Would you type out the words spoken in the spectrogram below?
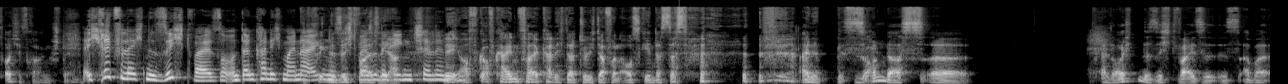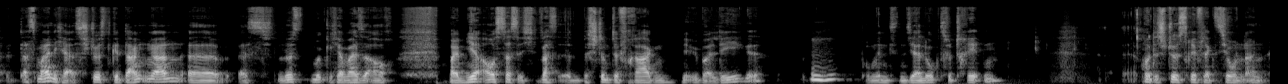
solche Fragen stellen. Ich krieg vielleicht eine Sichtweise und dann kann ich meine ich eigene Sichtweise, Sichtweise, dagegen ja. challengen. Nee, auf, auf keinen Fall kann ich natürlich davon ausgehen, dass das eine besonders äh, erleuchtende Sichtweise ist. Aber das meine ich ja. Es stößt Gedanken an. Äh, es löst möglicherweise auch bei mir aus, dass ich was äh, bestimmte Fragen mir überlege, mhm. um in diesen Dialog zu treten. Und es stößt Reflexionen an.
